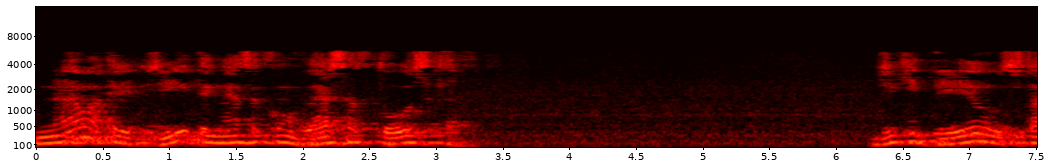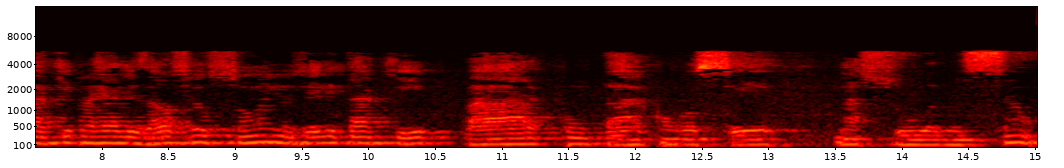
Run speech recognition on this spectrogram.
Não acreditem nessa conversa tosca de que Deus está aqui para realizar os seus sonhos, Ele está aqui para contar com você na sua missão.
